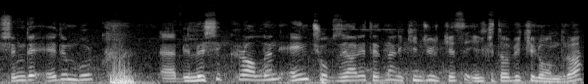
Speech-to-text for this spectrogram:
Şimdi Edinburgh e, Birleşik Krallığın en çok ziyaret edilen ikinci ülkesi. İlki tabii ki Londra.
